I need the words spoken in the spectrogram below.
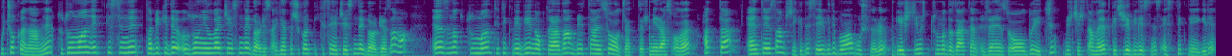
Bu çok önemli. Tutulmanın etkisini tabii ki de uzun yıllar içerisinde göreceğiz. Yaklaşık olarak 2 sene içerisinde göreceğiz ama en azından tutulmanın tetiklediği noktalardan bir tanesi olacaktır miras olarak. Hatta enteresan bir şekilde sevgili boğa burçları geçtiğimiz tutulma da zaten üzerinizde olduğu için bir çeşit ameliyat geçirebilirsiniz estetikle ilgili.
